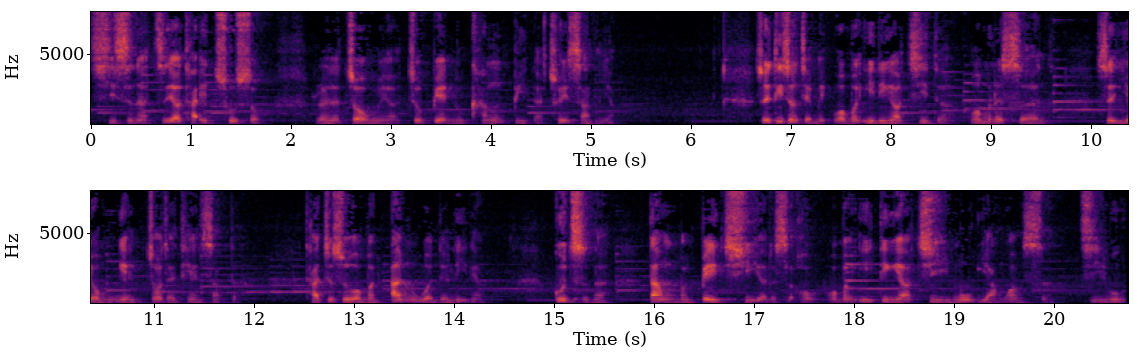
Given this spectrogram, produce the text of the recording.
其实呢，只要他一出手，人的作为啊就变如康比的吹山一样。所以弟兄姐妹，我们一定要记得，我们的神是永远坐在天上的，他就是我们安稳的力量。故此呢。当我们被欺压的时候，我们一定要举目仰望神，举目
